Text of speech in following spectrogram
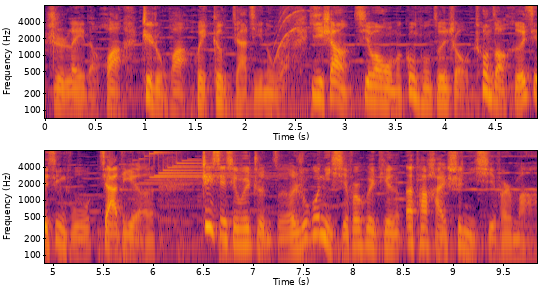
之类的话，这种话会更加激怒我。以上希望我们共同遵守，创造和谐幸福家庭。这些行为准则，如果你媳妇儿会听，那她还是你媳妇儿吗？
